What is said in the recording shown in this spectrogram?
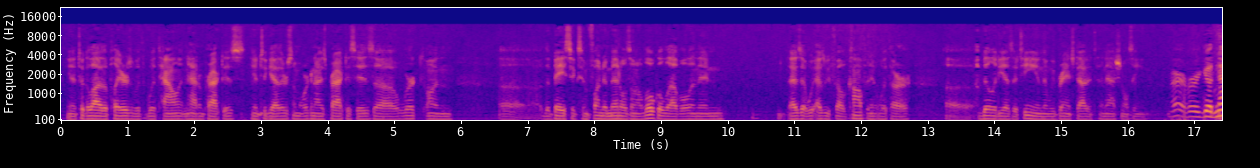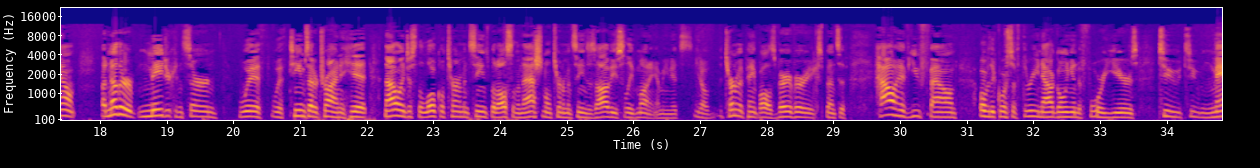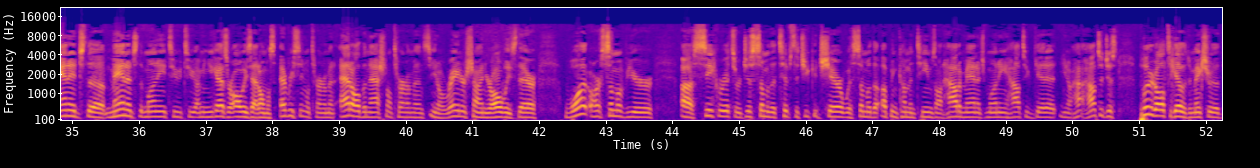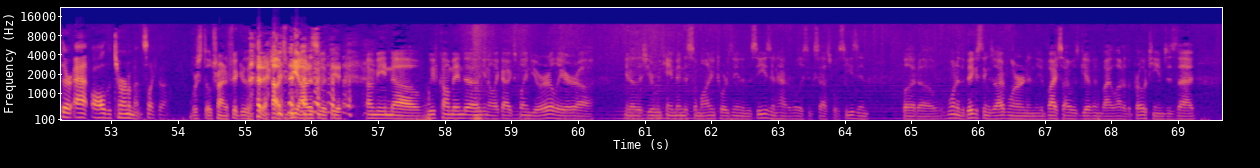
you know, took a lot of the players with, with talent and had them practice, you know, together, some organized practices, uh, worked on uh, the basics and fundamentals on a local level, and then as it, as we felt confident with our uh, ability as a team, then we branched out into the national scene. Very, very good. Now, another major concern with with teams that are trying to hit not only just the local tournament scenes but also the national tournament scenes is obviously money. I mean, it's you know, the tournament paintball is very, very expensive. How have you found over the course of three, now going into four years, to to manage the manage the money to to I mean, you guys are always at almost every single tournament, at all the national tournaments. You know, rain or shine, you're always there. What are some of your uh, secrets or just some of the tips that you could share with some of the up and coming teams on how to manage money, how to get it, you know, how, how to just put it all together to make sure that they're at all the tournaments like that. We're still trying to figure that out, to be honest with you. I mean, uh, we've come into, you know, like I explained to you earlier, uh, you know, this year we came into some money towards the end of the season, had a really successful season. But uh, one of the biggest things I've learned and the advice I was given by a lot of the pro teams is that,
